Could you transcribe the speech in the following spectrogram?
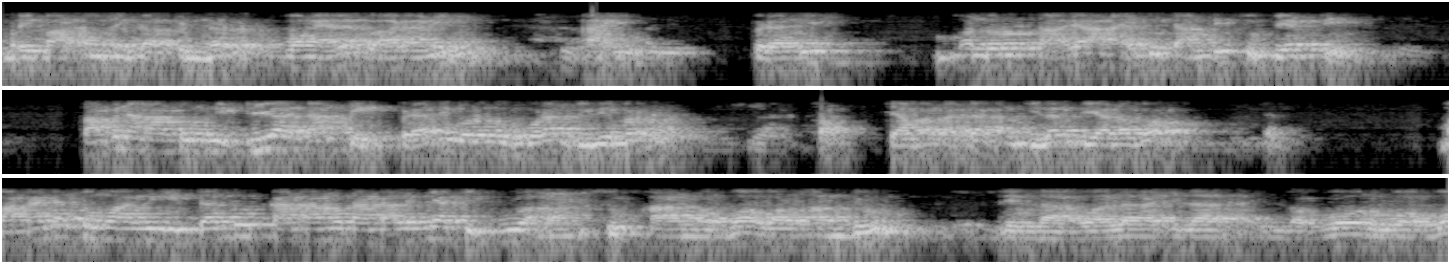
meripatem sing gak bener, wong elek barani. Berarti menurut saya anak itu cantik subjektif. Tapi nak langsung ini dia cantik, berarti menurut ukuran univer. Siapa saja akan bilang dia nopo. Makanya semua wiridan itu kata mutakalimnya dibuang. Subhanallah walhamdulillah wala ilaha illallah wallahu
